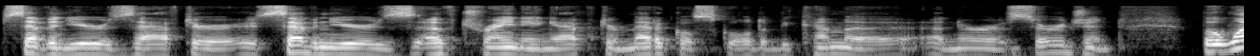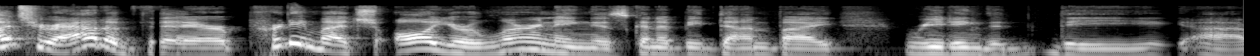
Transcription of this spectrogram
seven years after seven years of training after medical school to become a, a neurosurgeon. But once you're out of there, pretty much all your learning is going to be done by reading the the uh,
